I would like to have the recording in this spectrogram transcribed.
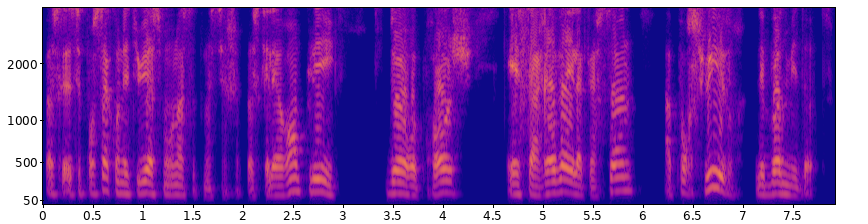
Parce que c'est pour ça qu'on étudie à ce moment-là cette masère, parce qu'elle est remplie de reproches et ça réveille la personne à poursuivre les bonnes midotes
